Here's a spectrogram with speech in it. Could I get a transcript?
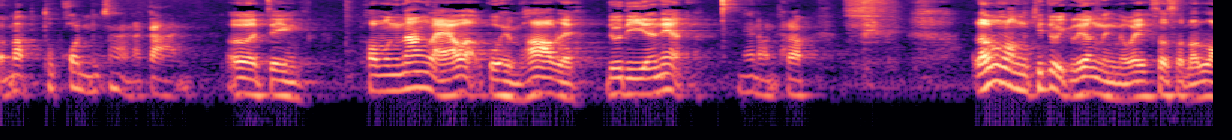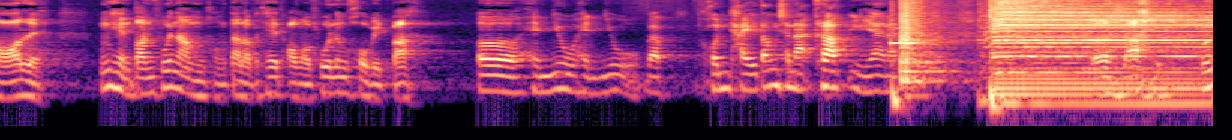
สำหรับทุกคนทุกสถานการณ์ เออจริง พอมึงนั่งแล้วอะกูเห็นภาพเลย ดูดีนะเนี่ย แน่นอนครับ แล้วมึงลองคิดดูอีกเรื่องหนึ่งนะเว้ยสดๆร้อนๆเลย มึงเห็นตอนผู้นำของแต่ละประเทศออกมาพูดเรื่องโควิดปะเออ เห็นอยู่เห็นอยู่แบบคนไทยต้องชนะครับอย่างเงี้ยนะเออใช่มึง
